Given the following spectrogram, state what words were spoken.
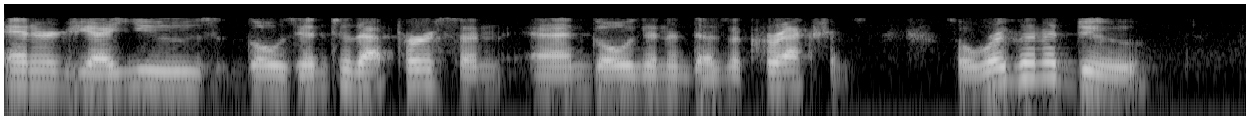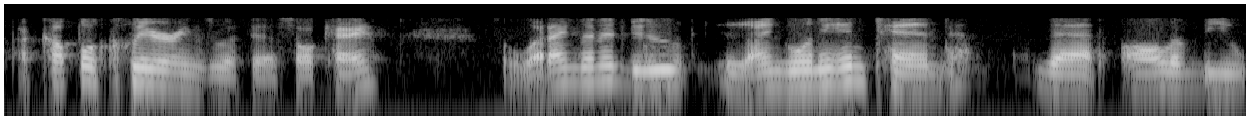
energy I use goes into that person and goes in and does the corrections. So we're going to do a couple clearings with this, okay? So what I'm going to do is I'm going to intend that all of the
